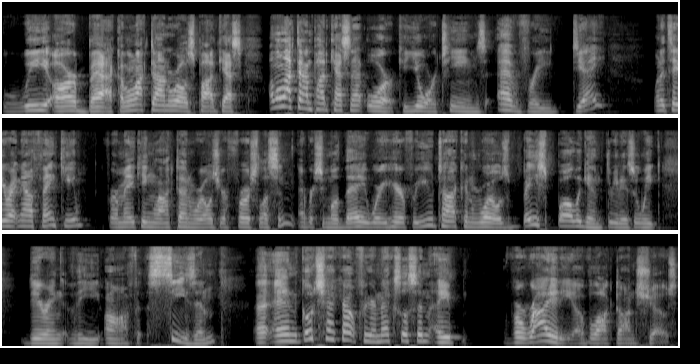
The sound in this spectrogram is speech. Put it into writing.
We are back on the Locked On Royals podcast on the Locked On Podcast Network, your teams every day. Want to tell you right now, thank you for making Locked On Royals your first listen every single day. We're here for you talking Royals baseball again three days a week during the off season. Uh, and go check out for your next listen a variety of Locked On shows.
